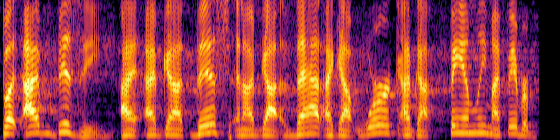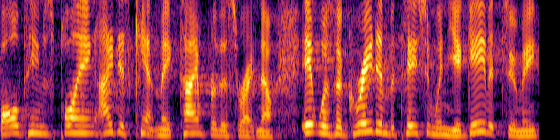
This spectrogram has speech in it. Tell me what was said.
But I'm busy. I, have got this and I've got that. I got work. I've got family. My favorite ball team's playing. I just can't make time for this right now. It was a great invitation when you gave it to me,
